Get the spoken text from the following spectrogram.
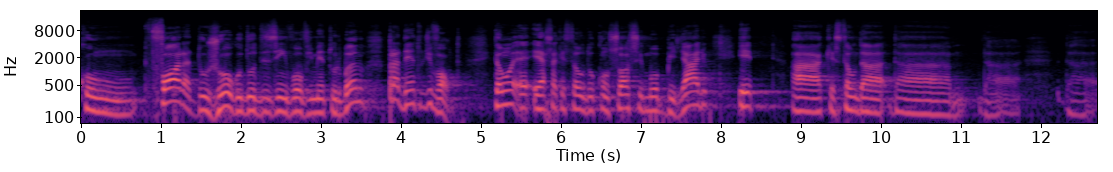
com fora do jogo do desenvolvimento urbano para dentro de volta. Então, é, é essa questão do consórcio imobiliário e a questão da, da, da, da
